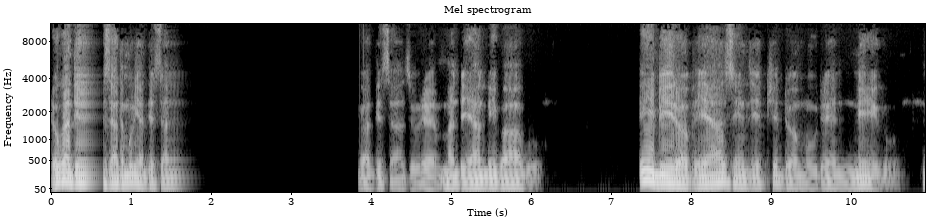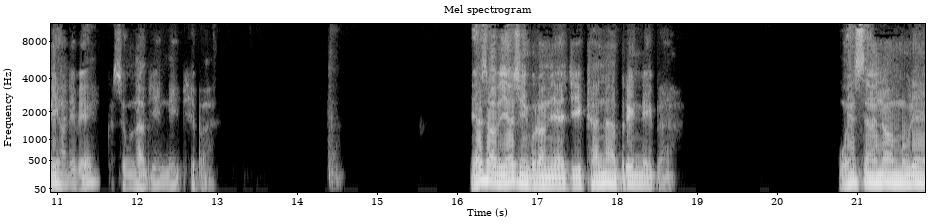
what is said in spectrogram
ဒုက္ခသစ္စာသမုဒယသစ္စာ ကသစ္စာဆိုတဲ့မှန်တရား၄ပါးကိုသိပြီးတော့ဘုရားရှင်စီဖြစ်တော်မူတဲ့နေ့ကိုနေ့ဟာလေးပဲကဆုံလပြည့်နေ့ဖြစ်ပါတယ်မြတ်စွာဘုရားရှင်ကိုရောမြတ်ကြီးခန္ဓာပြိဋိဘံဝင်ဆံတော်မူတဲ့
